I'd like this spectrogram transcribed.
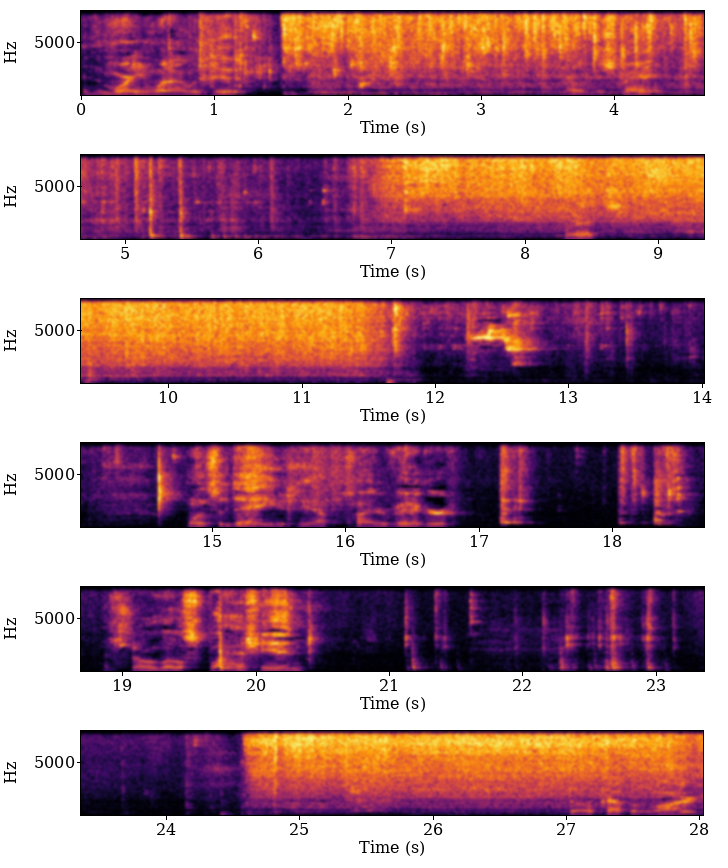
in the morning what I would do, I would just strain it. Rinse. Once a day, use the apple cider vinegar. Just throw a little splash in. Fill a cup of water.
